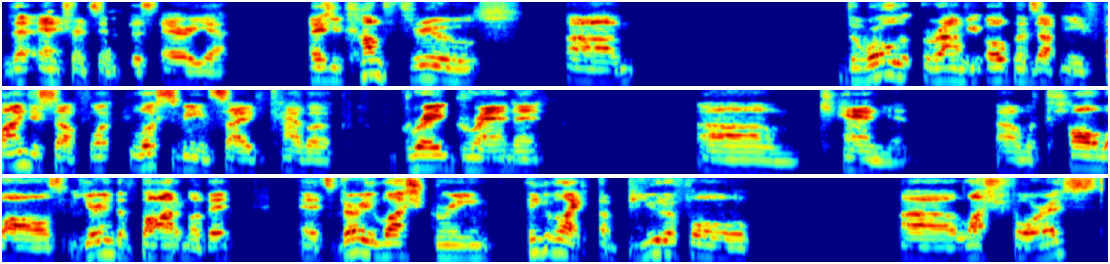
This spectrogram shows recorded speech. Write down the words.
the entrance into this area. As you come through, um, the world around you opens up, and you find yourself what looks to be inside kind of a gray granite um, canyon um, with tall walls. You're in the bottom of it. It's very lush green. Think of like a beautiful uh, lush forest,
